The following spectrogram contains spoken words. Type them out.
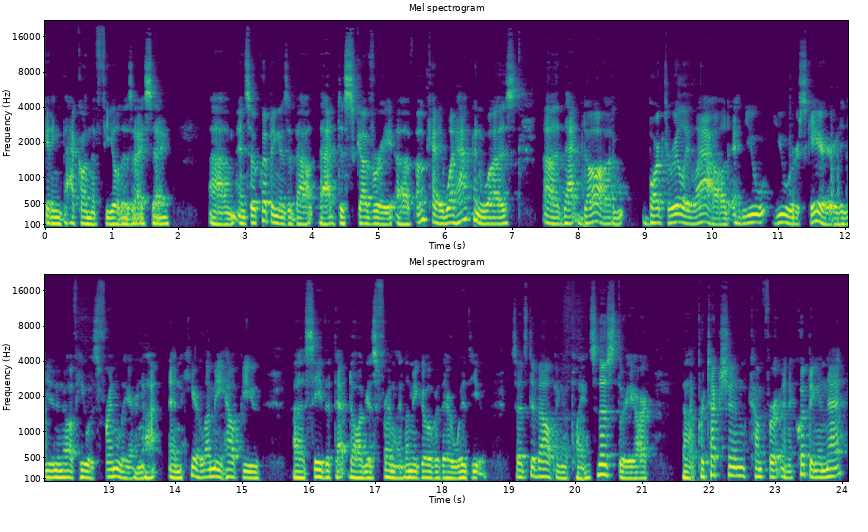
getting back on the field, as I say? Um, and so equipping is about that discovery of okay, what happened was uh, that dog barked really loud and you you were scared and you didn't know if he was friendly or not. And here let me help you uh, see that that dog is friendly. Let me go over there with you. So it's developing a plan. So those three are uh, protection comfort and equipping. And that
